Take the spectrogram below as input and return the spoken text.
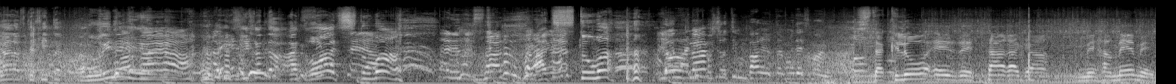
יאללה, פתחי את ה... נו, הנה. איך אתה? את רואה, את סתומה. את סתומה. לא, אני פשוט עם בר יותר מדי זמן. תסתכלו איזה טרגה מהממת.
